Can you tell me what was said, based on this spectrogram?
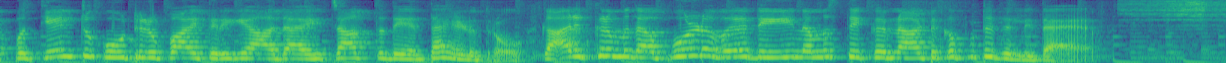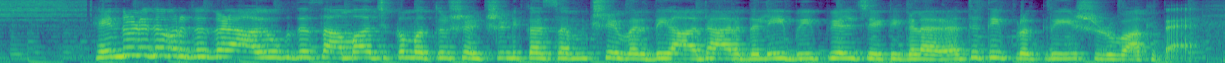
ಎಪ್ಪತ್ತೆಂಟು ಕೋಟಿ ರೂಪಾಯಿ ತೆರಿಗೆ ಆದಾಯ ಹೆಚ್ಚಾಗ್ತದೆ ಅಂತ ಹೇಳಿದ್ರು. ಕಾರ್ಯಕ್ರಮದ ಪೂರ್ಣ ವರದಿ ನಮಸ್ತೆ ಕರ್ನಾಟಕ ಪುಟದಲ್ಲಿದೆ. ಹಿಂದುಳಿದ ವರ್ಗಗಳ ಆಯೋಗದ ಸಾಮಾಜಿಕ ಮತ್ತು ಶೈಕ್ಷಣಿಕ ಸಮೀಕ್ಷೆ ವರದಿ ಆಧಾರದಲ್ಲಿ ಬಿಪಿಎಲ್ ಚೀಟಿಗಳ ರದ್ದತಿ ಪ್ರಕ್ರಿಯೆ ಶುರುವಾಗಿದೆ.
